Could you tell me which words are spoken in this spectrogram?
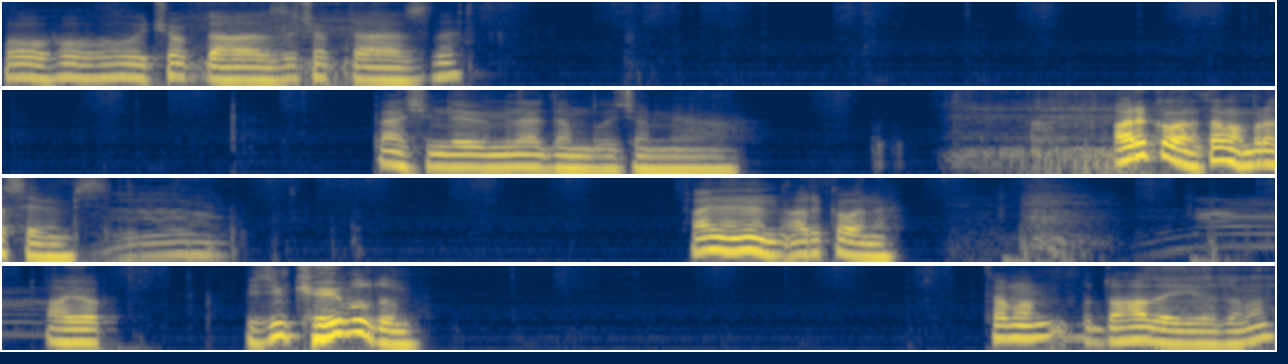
Oho çok daha hızlı çok daha hızlı. Ben şimdi evimi nereden bulacağım ya? Arı kovanı tamam burası evimiz. Aynen aynen arı kovanı. Aa yok. Bizim köyü buldum. Tamam bu daha da iyi o zaman.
